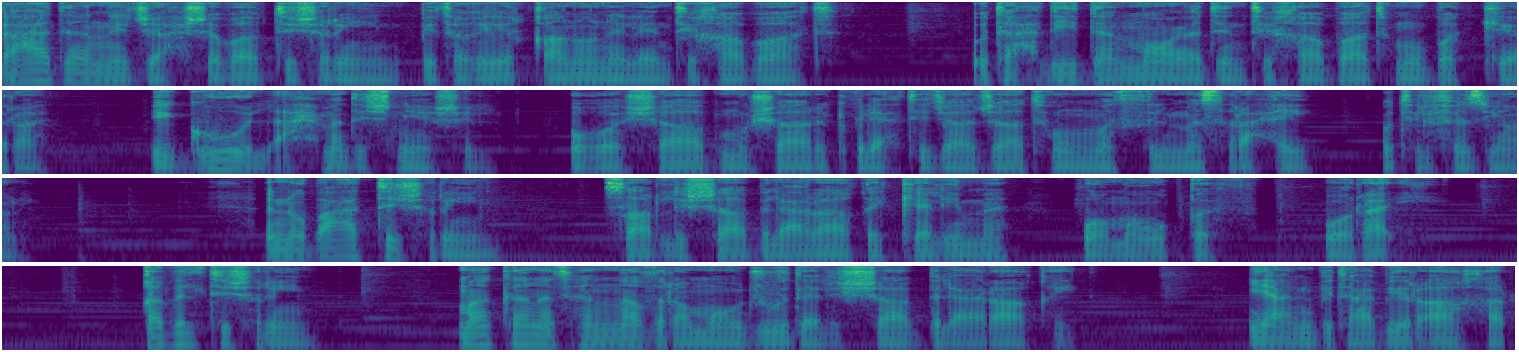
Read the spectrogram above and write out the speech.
بعد أن نجح شباب تشرين بتغيير قانون الانتخابات وتحديدا موعد انتخابات مبكرة يقول أحمد شنيشل وهو شاب مشارك بالاحتجاجات وممثل مسرحي وتلفزيوني أنه بعد تشرين صار للشاب العراقي كلمة وموقف ورأي. قبل تشرين ما كانت هالنظرة موجودة للشاب العراقي يعني بتعبير آخر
